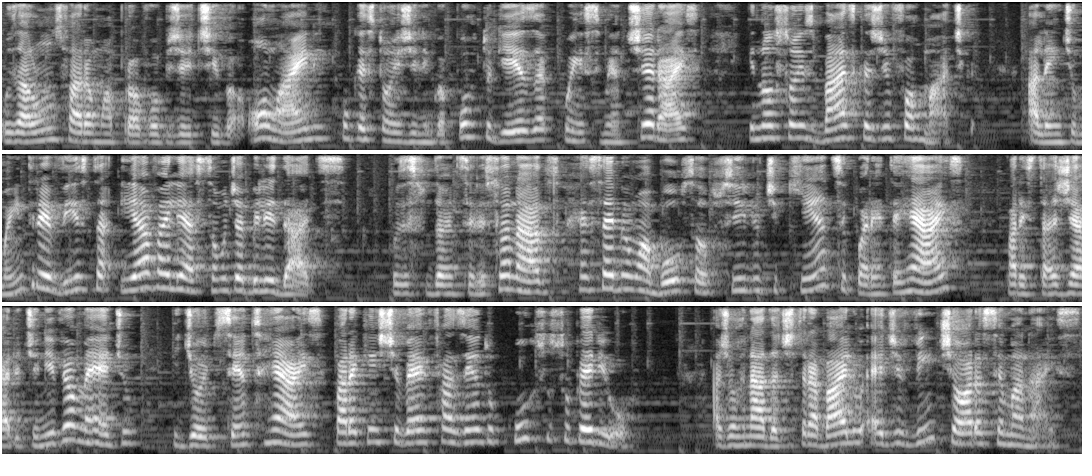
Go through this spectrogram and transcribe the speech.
Os alunos farão uma prova objetiva online com questões de língua portuguesa, conhecimentos gerais e noções básicas de informática, além de uma entrevista e avaliação de habilidades. Os estudantes selecionados recebem uma bolsa auxílio de 540 reais para estagiário de nível médio e de 800 reais para quem estiver fazendo curso superior. A jornada de trabalho é de 20 horas semanais.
